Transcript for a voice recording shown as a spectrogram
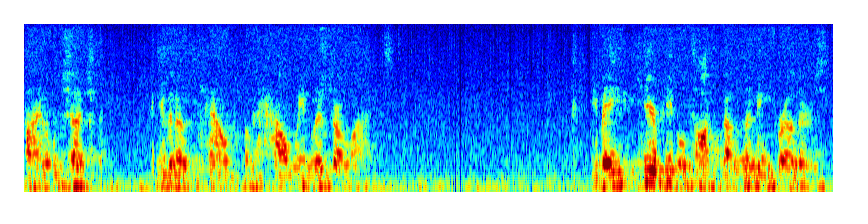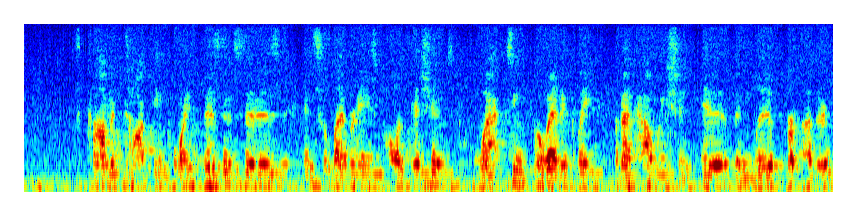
final judgment to give an account of how we lived our lives. You may hear people talk about living for others It's a common talking point businesses and celebrities, politicians, waxing poetically about how we should give and live for others.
